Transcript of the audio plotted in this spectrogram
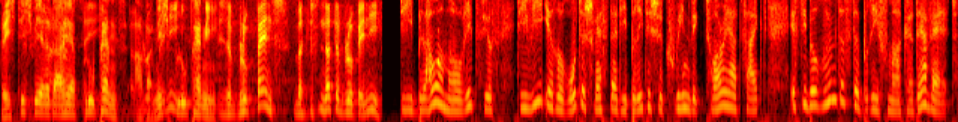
Richtig wäre daher Blue Pence, aber nicht nicht Blue Penny. Blue Pence, but not a Blue Penny. Die blaue Mauritius, die wie ihre rote Schwester die britische Queen Victoria zeigt, ist die berühmteste Briefmarke der Welt.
